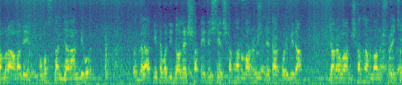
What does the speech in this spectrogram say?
আমরা আমাদের অবস্থান জানান দিব। জাতীয়তাবাদী দলের সাথে দেশের সাধারণ মানুষ নেতা কর্মীরা জনগণ, সাধারণ মানুষ রয়েছে।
